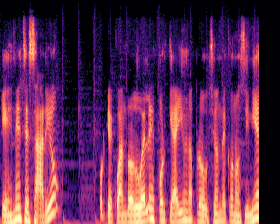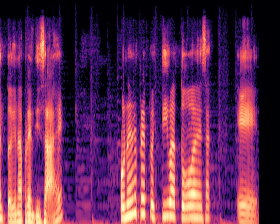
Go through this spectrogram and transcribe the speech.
que es necesario, porque cuando duele es porque hay una producción de conocimiento y un aprendizaje, poner en perspectiva toda esa eh,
